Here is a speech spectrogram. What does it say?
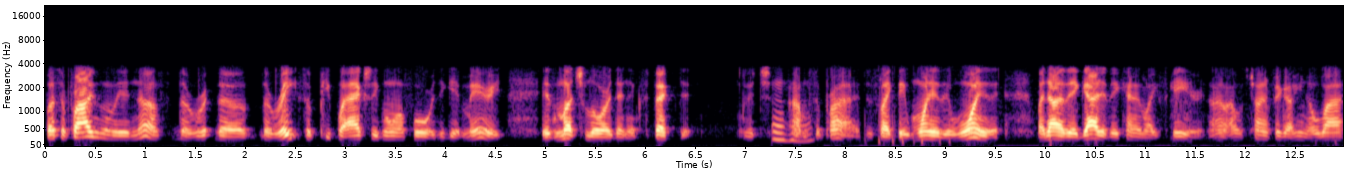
But surprisingly enough, the the the rates of people actually going forward to get married is much lower than expected, which I'm Mhm. surprised. It's like they wanted it, wanted it, but now that they got it, they kind of like scared. I, I was trying to figure out, you know, why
